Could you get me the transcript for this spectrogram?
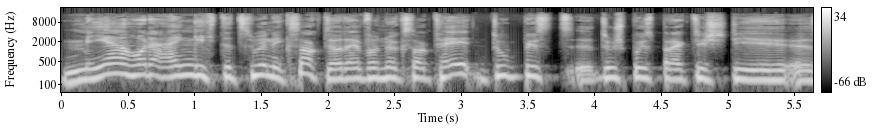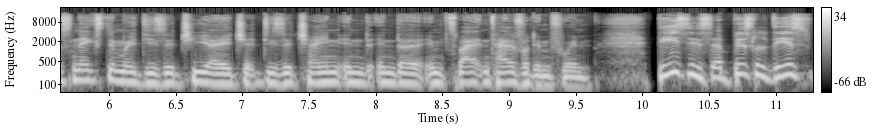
Mehr hat er eigentlich dazu nicht gesagt. Er hat einfach nur gesagt, hey, du bist, du spielst praktisch die, das nächste Mal diese GI, diese Chain in, in der, im zweiten Teil von dem Film. Das ist ein bisschen das,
